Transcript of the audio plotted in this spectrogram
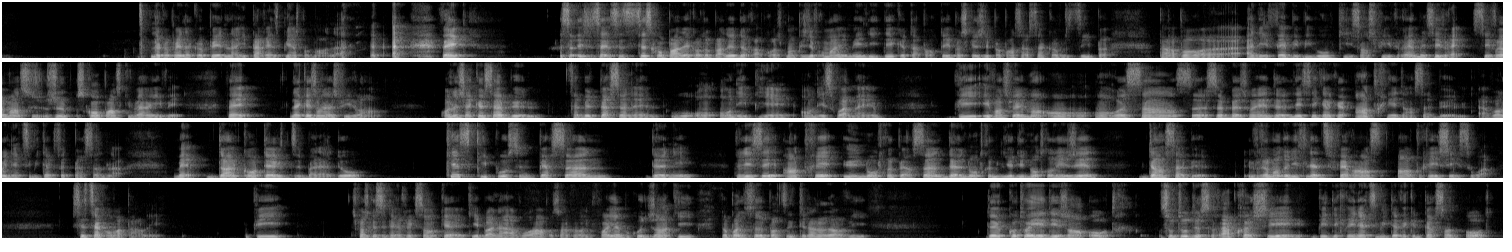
le copain et la copine, là, ils paraissent bien à ce moment-là. fait que, c'est ce qu'on parlait quand on parlait de rapprochement. Puis j'ai vraiment aimé l'idée que tu as apportée parce que j'ai pas pensé à ça, comme je dis, par rapport euh, à, l'effet baby boom qui s'en suivrait, mais c'est vrai. C'est vraiment ce, qu'on pense qui va arriver. Fait, la question est la suivante. On a chacun sa bulle, sa bulle personnelle, où on, est bien, on est soi-même. Puis éventuellement, on, ressent ce, besoin de laisser quelqu'un entrer dans sa bulle, avoir une intimité avec cette personne-là. Mais dans le contexte du balado, qu'est-ce qui pousse une personne donnée de laisser entrer une autre personne d'un autre milieu, d'une autre origine, dans sa bulle? Vraiment de laisser la différence entrer chez soi. C'est de ça qu'on va parler. Puis, je pense que c'est une réflexion qui est bonne à avoir, parce qu'encore une fois, il y a beaucoup de gens qui n'ont pas cette opportunité-là dans leur vie de côtoyer des gens autres, surtout de se rapprocher, puis de créer une intimité avec une personne autre.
